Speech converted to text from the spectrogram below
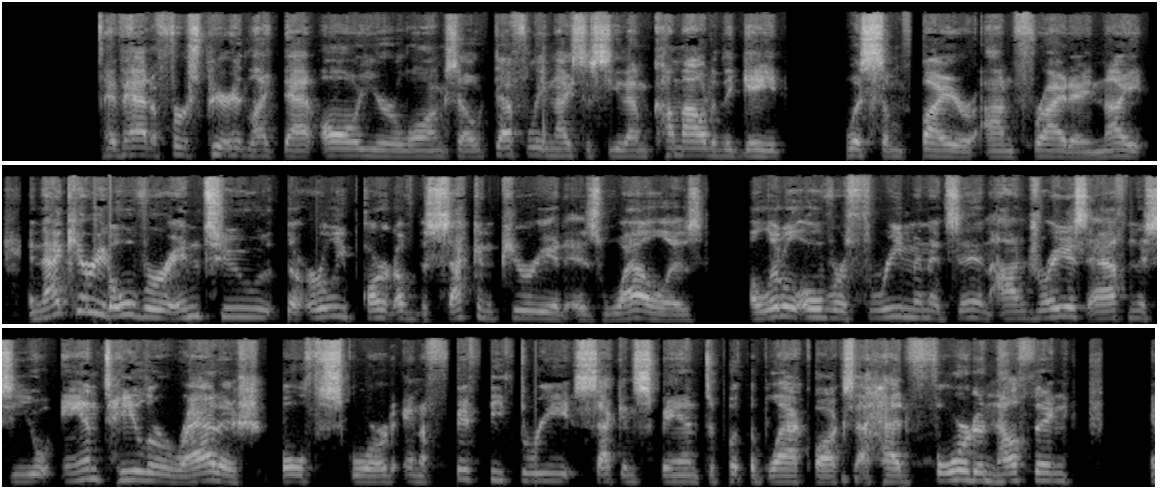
have had a first period like that all year long. So definitely nice to see them come out of the gate with some fire on Friday night. And that carried over into the early part of the second period as well as a little over three minutes in, Andreas Athanasiou and Taylor Raddysh both scored in a 53 second span to put the Blackhawks ahead four to nothing.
